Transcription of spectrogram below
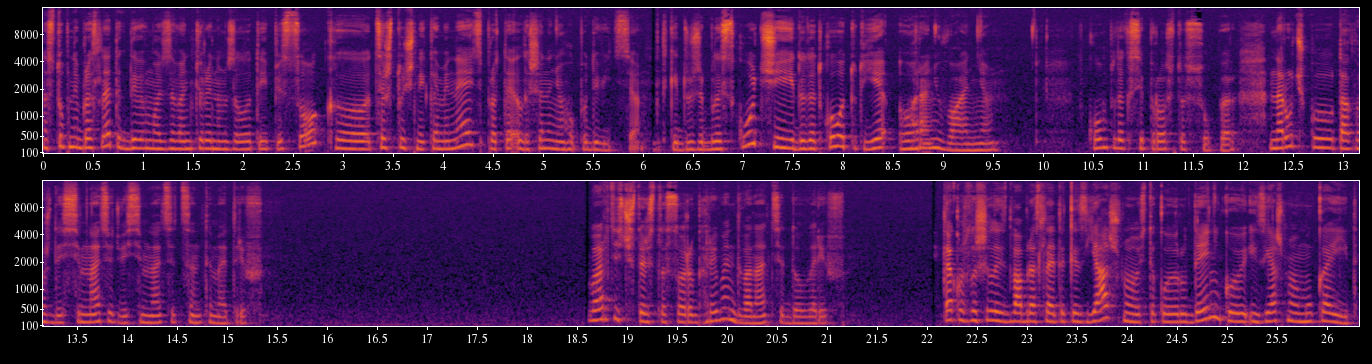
Наступний браслетик дивимося з авантюрином золотий пісок. Це штучний камінець, проте лише на нього подивіться. Такий дуже блискучий, і додатково тут є огранювання комплексі просто супер. На ручку також десь 17-18 см. Вартість 440 гривень 12 доларів. Також лишились два браслетики з яшмою, ось такою руденькою, і з яшмою мукаїд.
